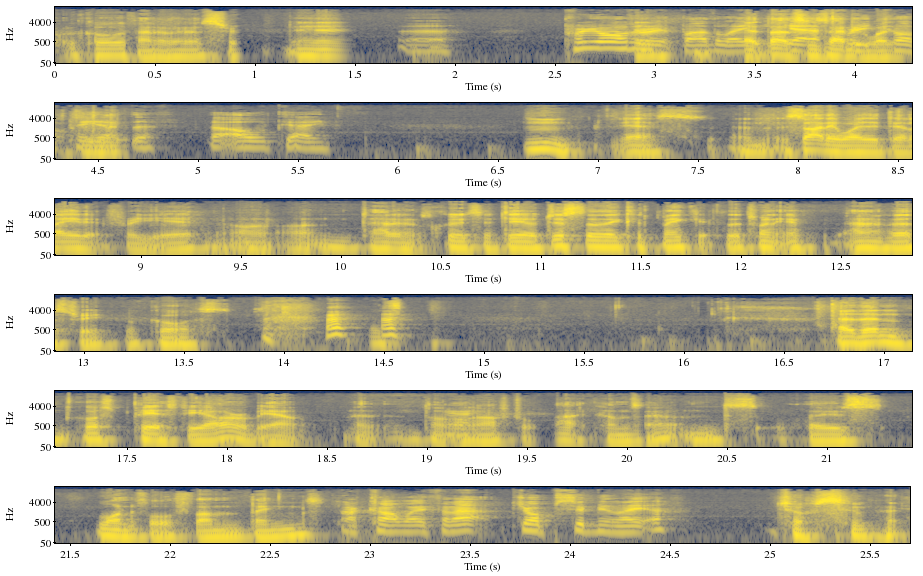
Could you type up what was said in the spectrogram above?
Of course, anniversary. Yeah. Pre-order it, by the way. Yeah, You that's get exactly a free what- copy of the, the old game. Mm, yes, and exactly why they delayed it for a year on, on had an exclusive deal, just so they could make it for the 20th anniversary, of course. and then, of course, PSVR will be out uh, not long Yeah. after that comes out, and those wonderful, fun things. I can't wait for that. Job Simulator. Job Simulator.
